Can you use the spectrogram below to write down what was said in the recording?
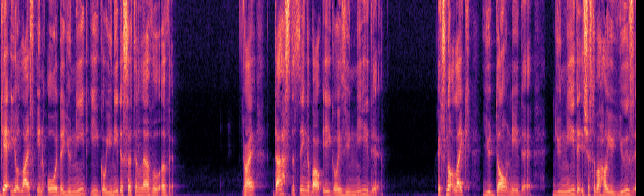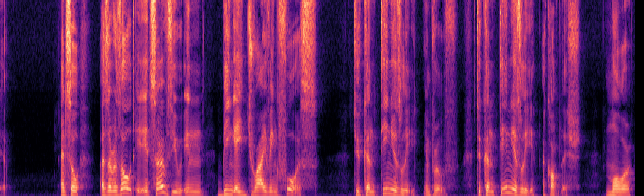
get your life in order. You need ego. You need a certain level of it. Right? That's the thing about ego is you need it. It's not like you don't need it you need it. It's just about how you use it. And so, as a result, it serves you in being a driving force to continuously improve, to continuously accomplish more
